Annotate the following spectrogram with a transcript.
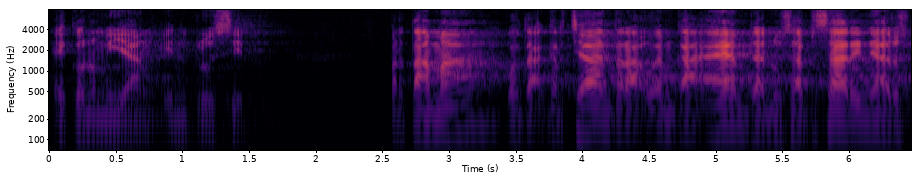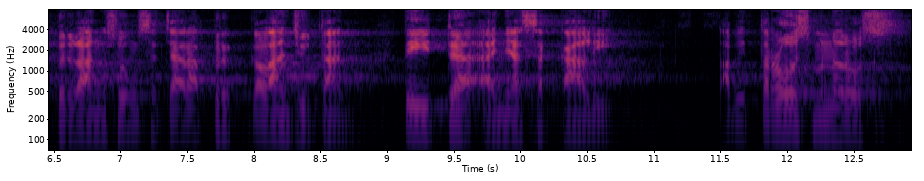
ekonomi yang inklusif. Pertama, kontrak kerja antara UMKM dan usaha besar ini harus berlangsung secara berkelanjutan, tidak hanya sekali, tapi terus-menerus.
